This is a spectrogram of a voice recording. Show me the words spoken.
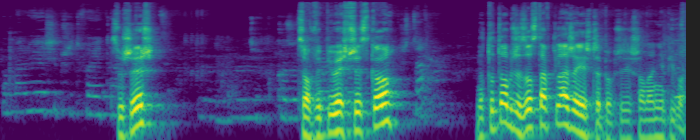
Pomaluję się przy twojej twarzy. Słyszysz? Co, wypiłeś wszystko? No to dobrze, zostaw Klarze jeszcze, bo przecież ona nie piła.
